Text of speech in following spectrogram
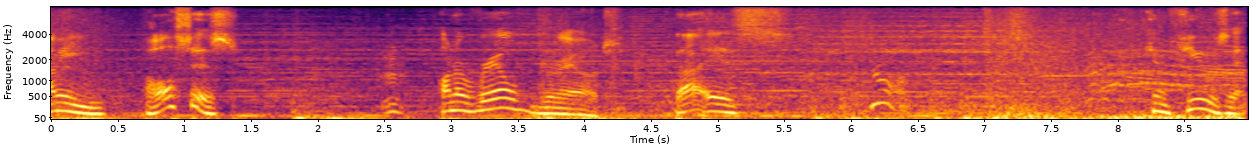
I mean, horses. On a railroad. That is confusing.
